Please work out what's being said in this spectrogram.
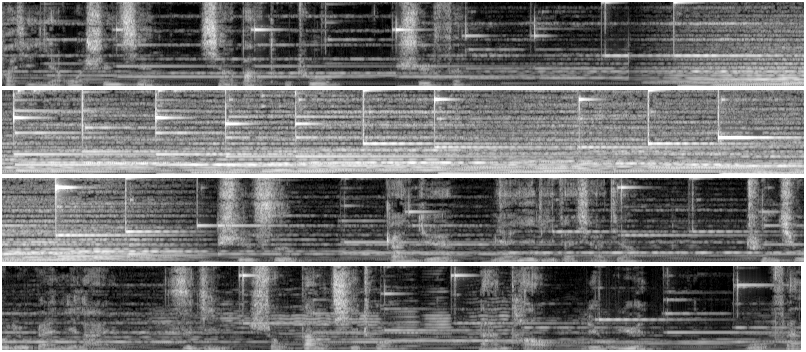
发现眼窝深陷，下巴突出，十分。四，感觉免疫力在下降，春秋流感一来，自己首当其冲，难逃流运，五分。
